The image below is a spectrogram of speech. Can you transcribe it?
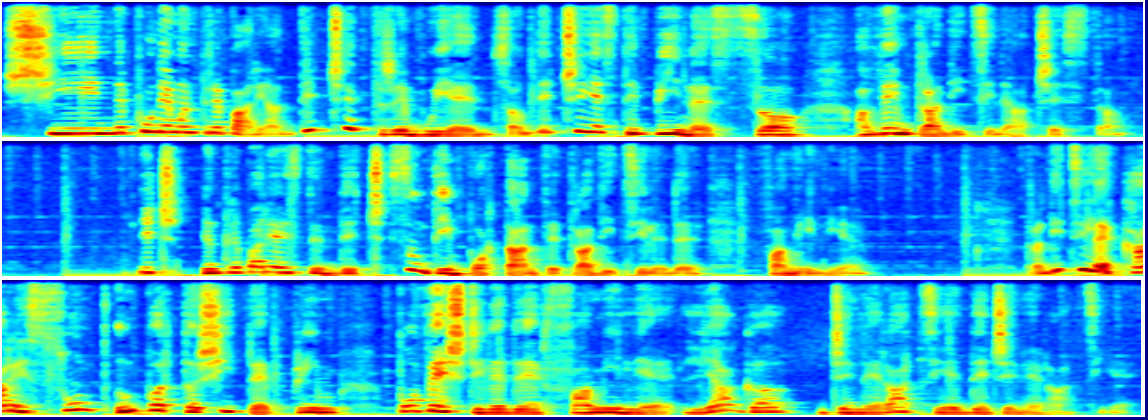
și ne punem întrebarea de ce trebuie sau de ce este bine să avem tradițiile acestea. Deci, întrebarea este de ce sunt importante tradițiile de familie? Tradițiile care sunt împărtășite prin poveștile de familie leagă generație de generație.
